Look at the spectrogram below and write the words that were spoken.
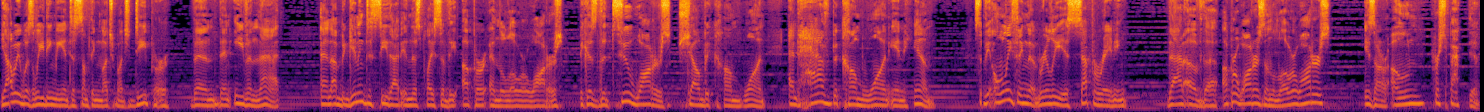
Yahweh was leading me into something much, much deeper than, than even that. And I'm beginning to see that in this place of the upper and the lower waters because the two waters shall become one and have become one in him. So the only thing that really is separating that of the upper waters and the lower waters is our own perspective.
